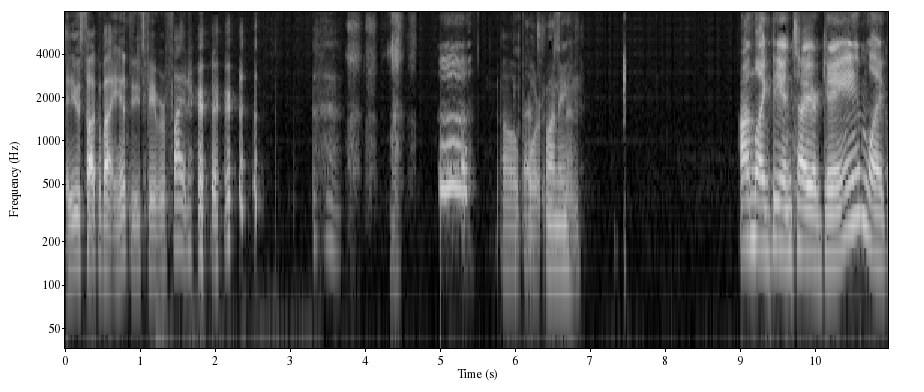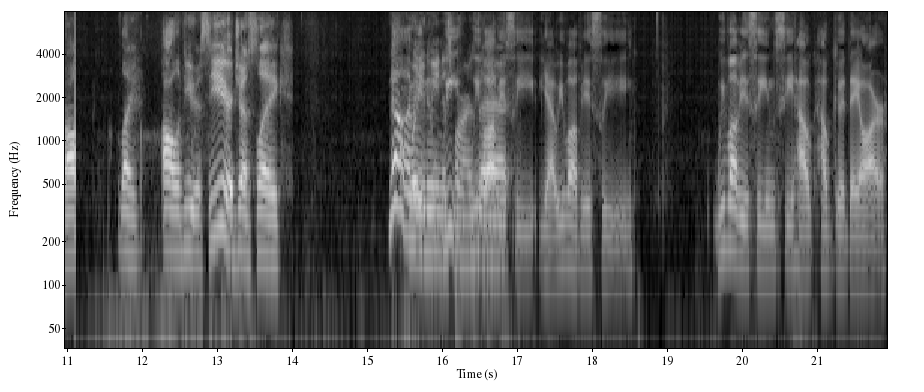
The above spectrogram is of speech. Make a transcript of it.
he was talking about Anthony's favorite fighter. oh, poor That's funny. Usman. On like the entire game, like all, like all of UFC, or just like No, I What do you mean, mean we, we've that? obviously, yeah, we've obviously, we've obviously seen see how how good they are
